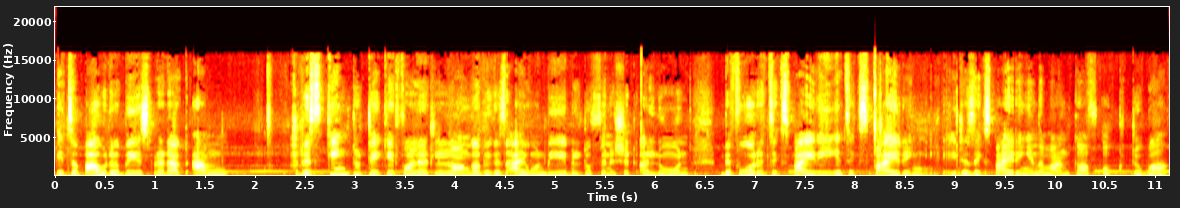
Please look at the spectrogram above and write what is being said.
it's a powder based product i'm risking to take it for a little longer because I won't be able to finish it alone before its expiry. It's expiring, it is expiring in the month of October,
